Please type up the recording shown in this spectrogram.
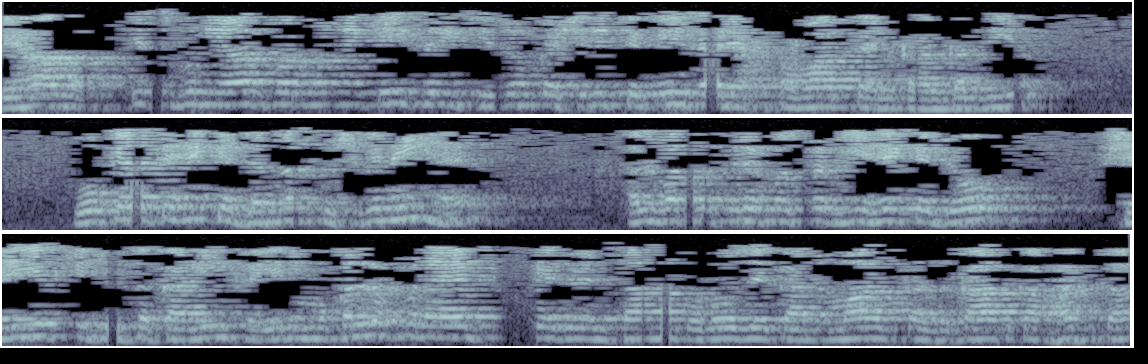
لہٰذا اس بنیاد پر انہوں نے کئی ساری چیزوں کا شریف کے کئی سارے احکامات کا انکار کر دیا۔ وہ کہتے ہیں کہ جنت کچھ بھی نہیں ہے، البتہ صرف اور صرف یہ ہے کہ جو شریعت کی جو تکالیف ہے یعنی مکلف بنایا کہ جو انسان کو روزے کا، نماز کا، زکوٰۃ کا، حج کا،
